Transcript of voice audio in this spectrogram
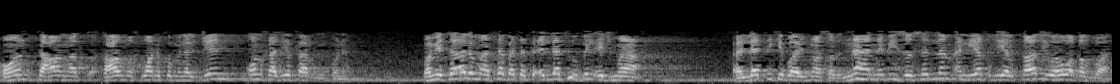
اون طعام إخوانكم من الجن. اون قضیه فرق میکنه و مثال ما ثبتت علته بالإجماع. التي که با إجماع ثابت نه النبي صلی الله علیه و أن يقضي القاضي وهو غضبان.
